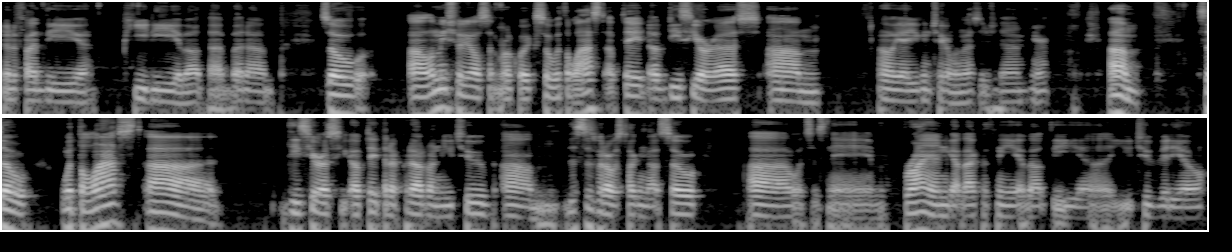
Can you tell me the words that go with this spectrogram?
notified the PD about that. But um, so uh, let me show you all something real quick. So with the last update of DCRS, um, oh yeah, you can check out my message down here. Um, so with the last uh, DCRS update that I put out on YouTube, um, this is what I was talking about. So uh, what's his name? Brian got back with me about the uh, YouTube video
